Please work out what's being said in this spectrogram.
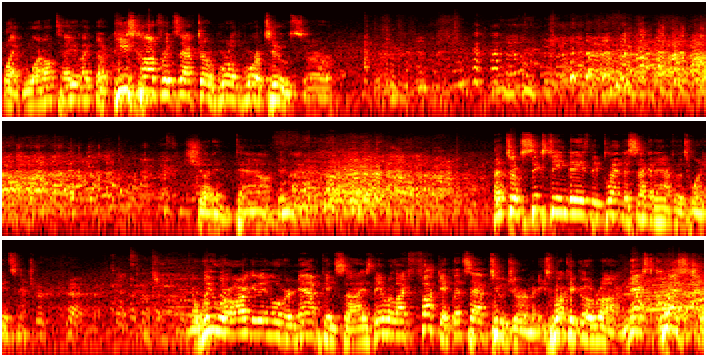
Like what? I'll tell you, like the peace conference after World War II, sir. Shut him down, didn't I? That took 16 days. They planned the second half of the 20th century. Now, we were arguing over napkin size. They were like, fuck it, let's have two Germanys. What could go wrong? Next question.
